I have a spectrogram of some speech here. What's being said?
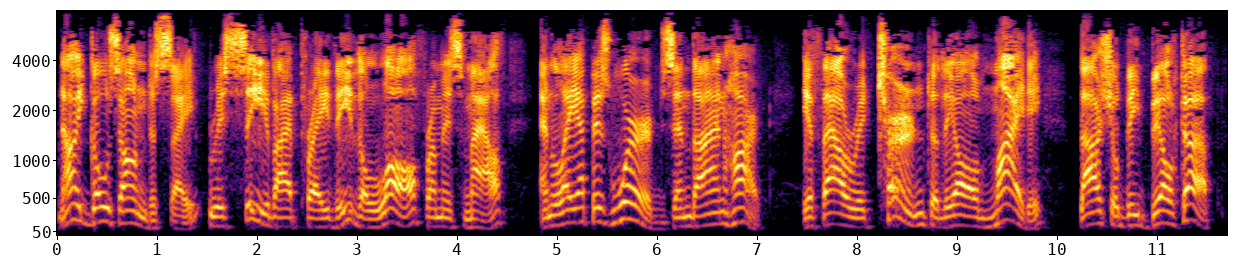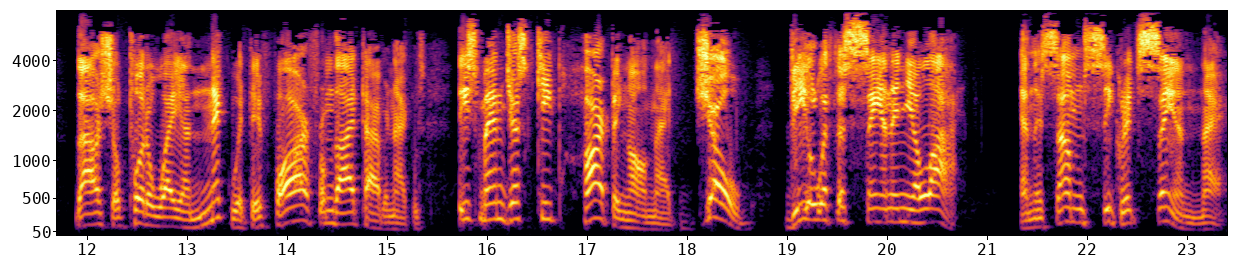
Now he goes on to say, Receive, I pray thee, the law from his mouth, and lay up his words in thine heart. If thou return to the Almighty, thou shalt be built up. Thou shalt put away iniquity far from thy tabernacles. These men just keep harping on that. Job, deal with the sin in your life. And there's some secret sin there.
